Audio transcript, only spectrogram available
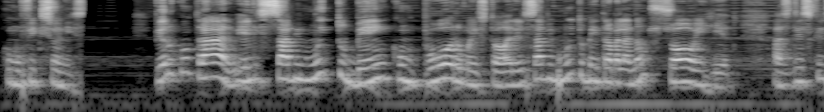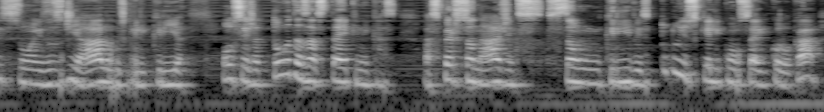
como ficcionista. Pelo contrário, ele sabe muito bem compor uma história, ele sabe muito bem trabalhar não só o enredo, as descrições, os diálogos que ele cria, ou seja, todas as técnicas, as personagens que são incríveis, tudo isso que ele consegue colocar,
